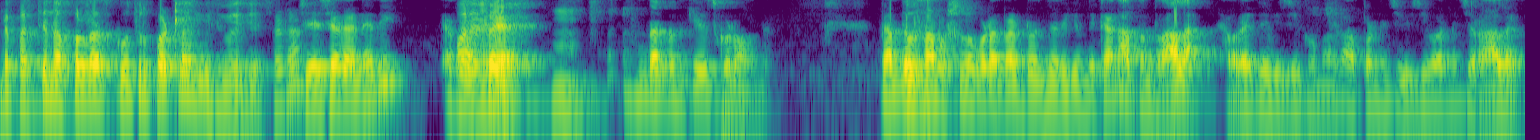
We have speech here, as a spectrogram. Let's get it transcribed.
అంటే పత్తి నప్పలరాజు కూతురు పట్ల మిస్బిహేవ్ చేశాడా? చేశాడు అనేది. దాని మీద కేసు కూడా ఉంది. పెద్దల సమక్షంలో కూడా పెట్టడం జరిగింది కానీ అతను రాలే. ఎవరైతే విజయ్ కుమార్ అప్పటి నుంచి విజయవాడ నుంచి రాలేదు.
